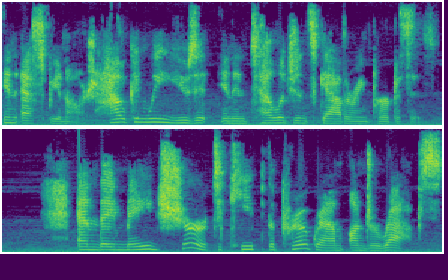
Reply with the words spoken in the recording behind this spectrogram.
in espionage? How can we use it in intelligence gathering purposes? And they made sure to keep the program under wraps,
